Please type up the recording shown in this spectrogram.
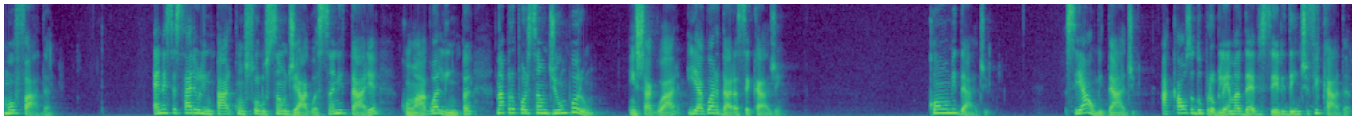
Mofada. É necessário limpar com solução de água sanitária com água limpa na proporção de 1 por 1, enxaguar e aguardar a secagem. Com umidade. Se há umidade, a causa do problema deve ser identificada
